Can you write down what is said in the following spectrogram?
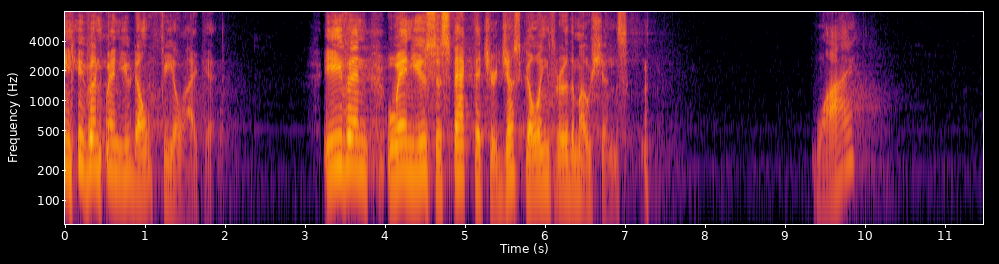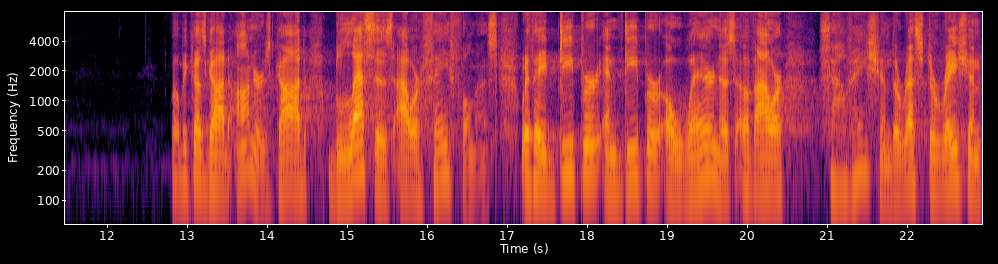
even when you don't feel like it. Even when you suspect that you're just going through the motions. Why? Well, because God honors, God blesses our faithfulness with a deeper and deeper awareness of our salvation, the restoration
